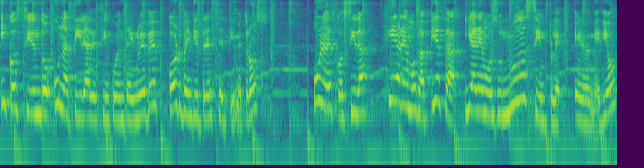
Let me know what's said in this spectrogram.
y cosiendo una tira de 59 por 23 centímetros. Una vez cosida, giraremos la pieza y haremos un nudo simple en el medio.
